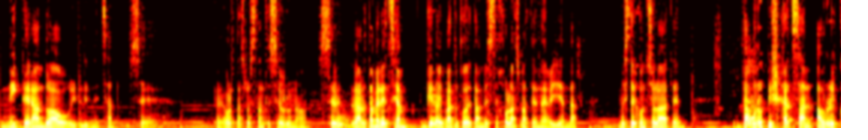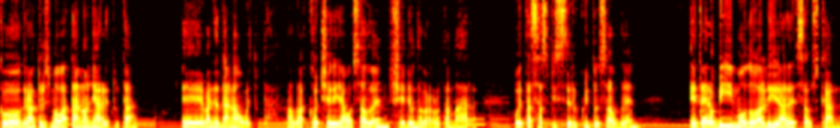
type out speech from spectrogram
nik berando hau hilin nintzen, ze e, hortaz bastante zeuru naho. Ze, larota meretzian gero aipatuko detan beste jolas baten nabilen da, beste kontsola baten. Eta, bueno, pixkatzan aurreko Gran Turismo batan oinarrituta, e, baina dana hobetuta. Hau da, kotxe gehiago zauden, xereun da berrota mar, eta zazpi zirkuito zauden, eta ero bi modalidade zauzkan.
